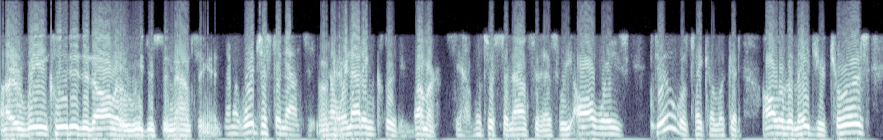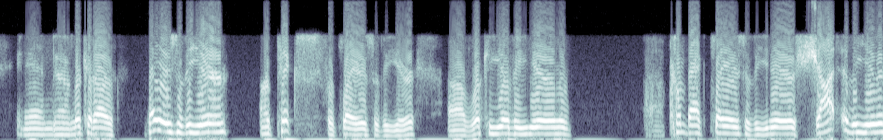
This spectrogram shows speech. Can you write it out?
are we included at all, or are we just announcing it? No, we're just announcing. Okay. No, we're not included. Bummer. Yeah, we'll just announce it as we always do. We'll take a look at all of the major tours and uh, look at our players of the year, our picks for players of the year, uh, rookie of the year, uh, comeback players of the year, shot of the year,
